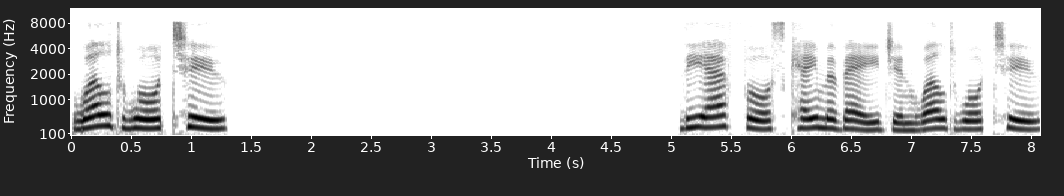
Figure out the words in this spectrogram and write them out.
World War II The Air Force came of age in World War II.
